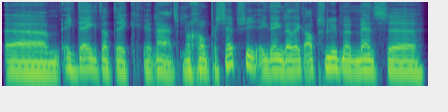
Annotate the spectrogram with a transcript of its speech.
Ehm, ik denk dat ik, nou, het is maar gewoon perceptie. Ik denk dat ik absoluut met mensen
